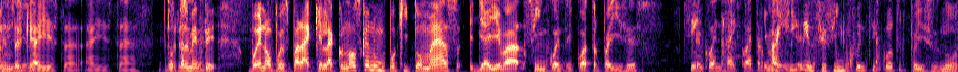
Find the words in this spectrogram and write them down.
recibiendo. que ahí está, ahí está. Totalmente. recibir. Bueno, pues para que la conozcan un poquito más, ya lleva 54 países. 54 Imagínense, países. 54 países, ¿no?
